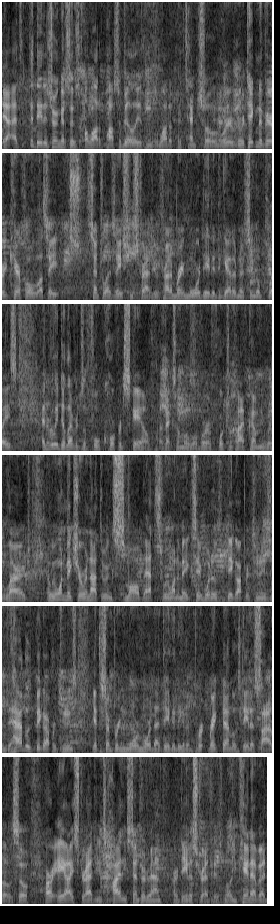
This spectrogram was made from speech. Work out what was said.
Yeah, I think the data showing us there's a lot of possibilities and there's a lot of potential. We're, we're taking a very careful, I'll say, centralization strategy. We're trying to bring more data together in a single place and really to leverage the full corporate scale of ExxonMobil. We're a Fortune 5 company, we're large, and we want to make sure we're not doing small bets. We want to make, say, what are those big opportunities? And to have those big opportunities, you have to start bringing more and more of that data together, break down those data silos. So our AI strategy is highly centered around our data strategy as well. You can't have an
